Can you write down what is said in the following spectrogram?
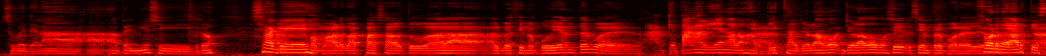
súbetela a Apple Music, bro. O sea que... Como ahora te has pasado tú a la- al vecino pudiente, pues. ah, Que paga bien a los artistas, yo lo hago, yo lo hago sí, siempre por ello. for the artist.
